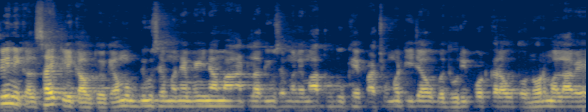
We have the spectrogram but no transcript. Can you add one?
ક્લિનિકલ સાયકલિક આવતું હોય કે અમુક દિવસે મને મહિનામાં, આટલા દિવસે મને માથું દુખે, પાછું મટી જાવ બધું રિપોર્ટ કરાવું તો નોર્મલ આવે.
